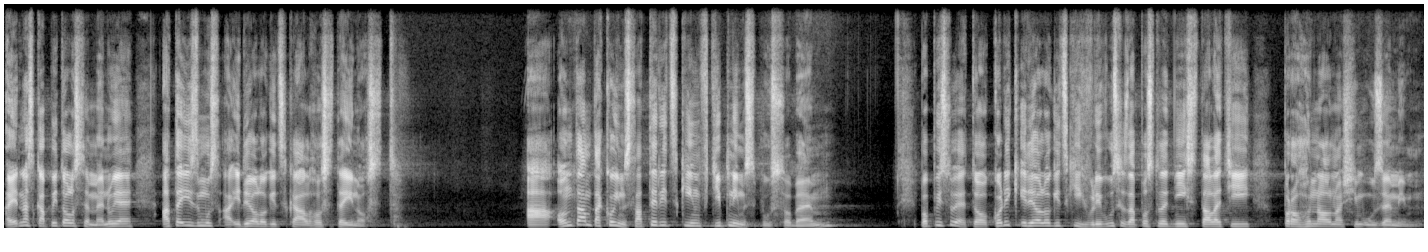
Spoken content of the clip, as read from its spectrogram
A jedna z kapitol se jmenuje Ateismus a ideologická lhostejnost. A on tam takovým satirickým, vtipným způsobem popisuje to, kolik ideologických vlivů se za poslední staletí prohnal naším územím.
